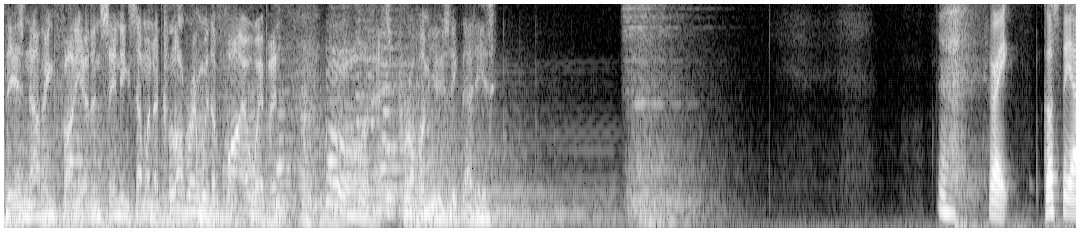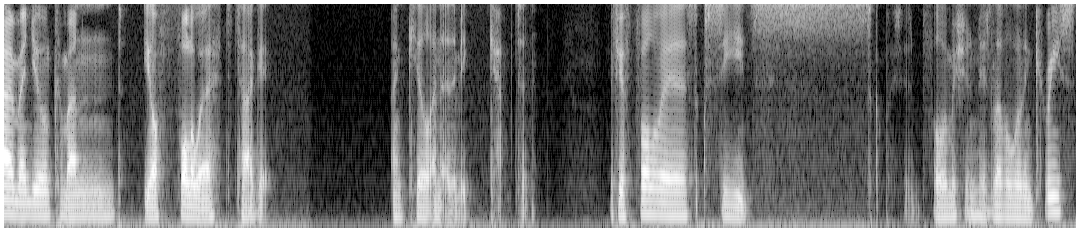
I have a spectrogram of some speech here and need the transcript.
there's nothing funnier than sending someone to clobber him with a fire weapon. Oh, that's proper music, that is. Right. Go to the arm menu and command your follower to target and kill an enemy captain. If your follower succeeds, follower mission, his level will increase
